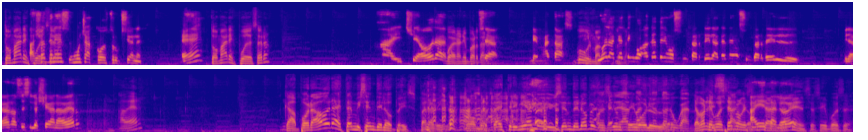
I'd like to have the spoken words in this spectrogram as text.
Tomares puede allá ser. tenés muchas construcciones. ¿Eh? Tomares puede ser. Ay, che, ahora. Bueno, no importa. O sea, me matás. Google Maps, Igual acá no sé. tengo, acá tenemos un cartel, acá tenemos un cartel. Mira, no sé si lo llegan a ver. A ver. Claro, por ahora está en Vicente López, para mí. Como está streameando de Vicente López haciendo un boludo. Y aparte puede ser porque es Ahí está, de ¿lo ves? Platense, sí, puede ser.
